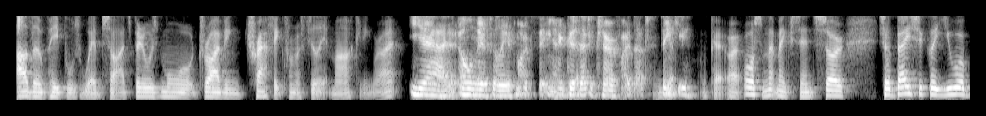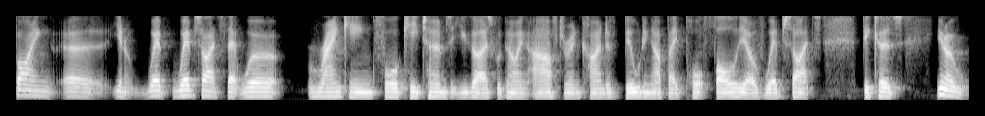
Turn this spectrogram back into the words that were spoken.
other people's websites, but it was more driving traffic from affiliate marketing, right? Yeah, only Yeah. affiliate marketing. Yeah, Good Yeah. that you clarified that. Thank Yeah. you. Okay, all right, awesome. That makes sense. So, so basically, you were buying, uh, you know, web websites that were ranking for key terms that you guys were going after, and kind of building up a portfolio of websites, because you know,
